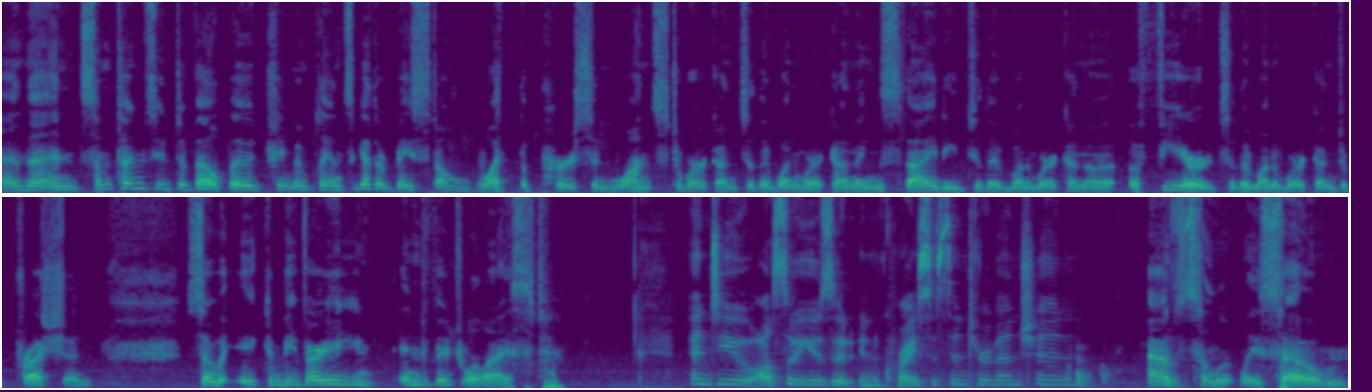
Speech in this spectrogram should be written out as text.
And then sometimes you develop a treatment plan together based on what the person wants to work on. Do they want to work on anxiety? Do they want to work on a, a fear? Do they want to work on depression? So it can be very individualized. And do you also use it in crisis intervention? Absolutely. So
